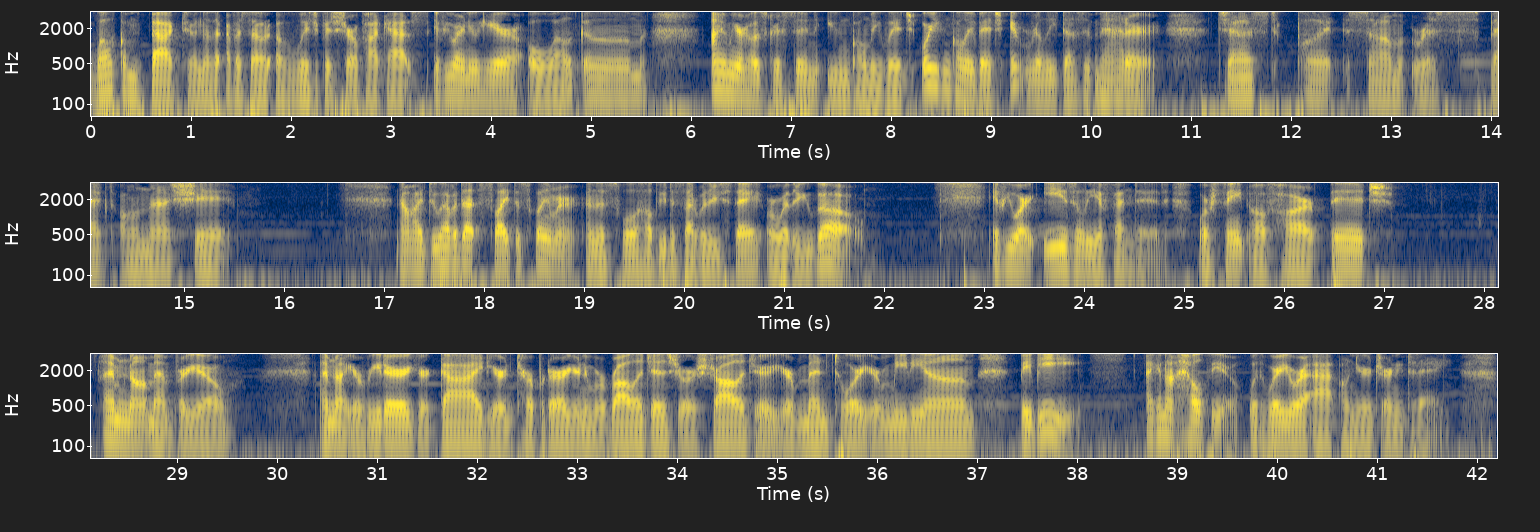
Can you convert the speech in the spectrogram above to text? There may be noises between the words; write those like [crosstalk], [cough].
Welcome back to another episode of Witch Bitch Show podcast. If you are new here, welcome. I'm your host, Kristen. You can call me Witch or you can call me Bitch. It really doesn't matter. Just put some respect on that shit. Now, I do have a slight disclaimer, and this will help you decide whether you stay or whether you go. If you are easily offended or faint of heart, bitch, I'm not meant for you. I'm not your reader, your guide, your interpreter, your numerologist, your astrologer, your mentor, your medium. Baby, I cannot help you with where you are at on your journey today.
